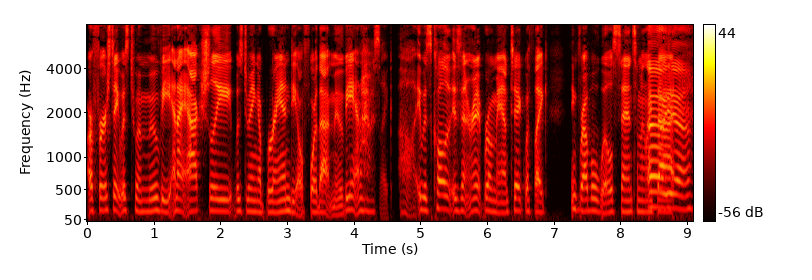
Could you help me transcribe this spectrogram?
Our first date was to a movie, and I actually was doing a brand deal for that movie, and I was like, oh, it was called "Isn't It Romantic" with like I think Rebel Wilson, something like oh, that. yeah.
